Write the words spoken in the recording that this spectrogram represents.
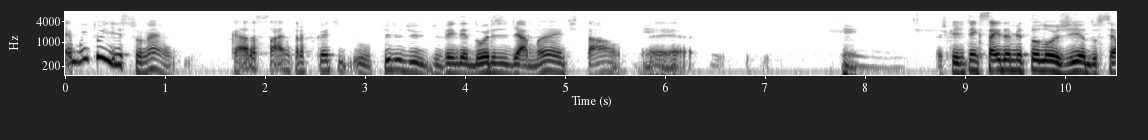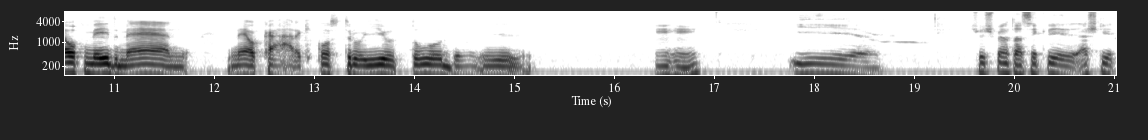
é muito isso, né? O cara sai, um traficante, o filho de, de vendedores de diamante e tal. Uhum. É... Acho que a gente tem que sair da mitologia do self-made man, né? O cara que construiu tudo e... Uhum. E Deixa eu te perguntar, você que acho que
